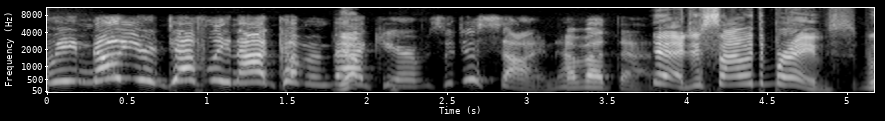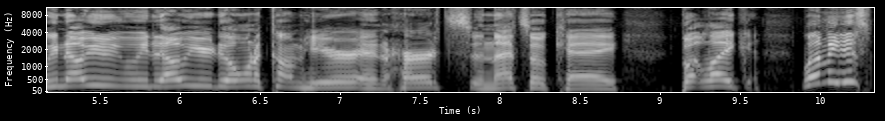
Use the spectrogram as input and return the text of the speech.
we know you're definitely not coming back here. So just sign. How about that? Yeah, just sign with the Braves. We know you. We know you don't want to come here, and it hurts, and that's okay. But like, let me just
